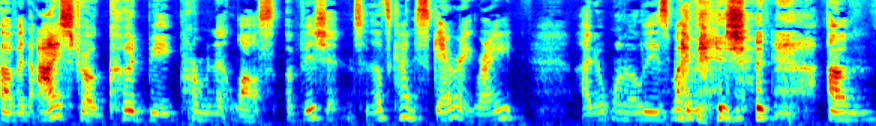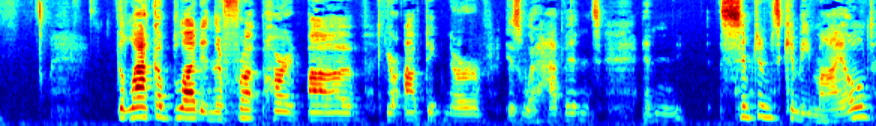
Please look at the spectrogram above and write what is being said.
of an eye stroke could be permanent loss of vision. So that's kind of scary, right? I don't want to lose my vision. Um, the lack of blood in the front part of your optic nerve is what happens. And symptoms can be mild,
